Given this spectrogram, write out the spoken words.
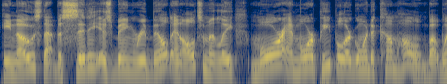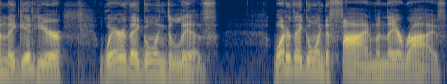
He knows that the city is being rebuilt, and ultimately, more and more people are going to come home. But when they get here, where are they going to live? What are they going to find when they arrive?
